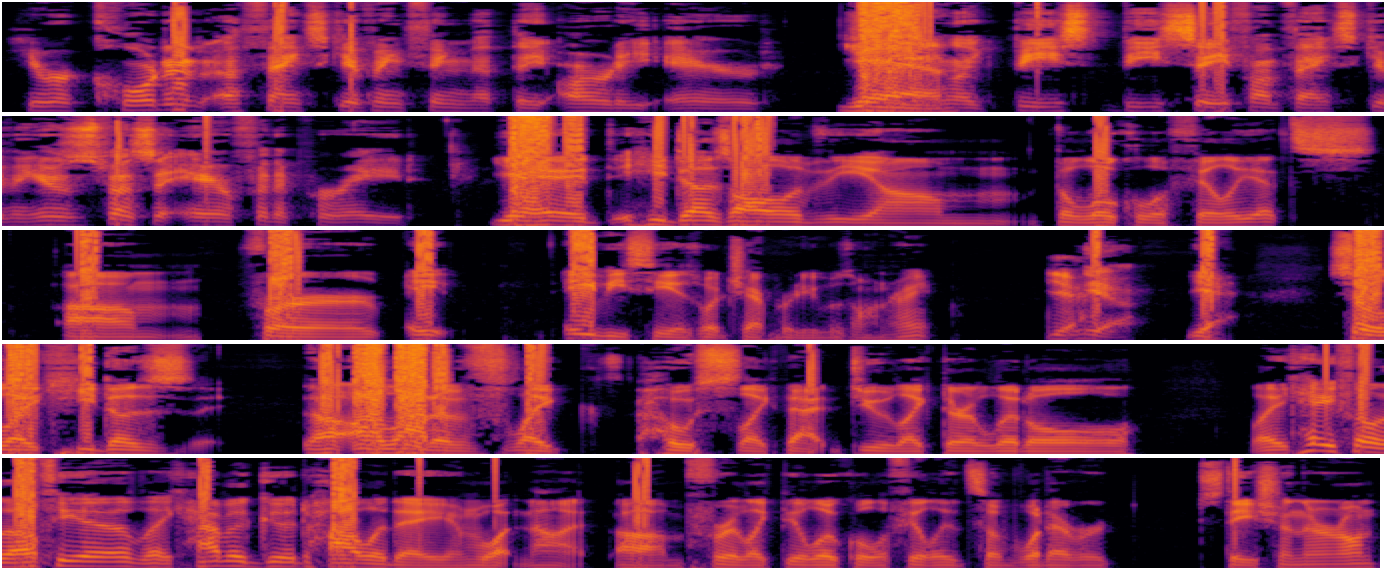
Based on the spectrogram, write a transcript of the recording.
he recorded a Thanksgiving thing that they already aired. Yeah, And, like be be safe on Thanksgiving. It was supposed to air for the parade. yeah, it, he does all of the um the local affiliates um for a- ABC is what Jeopardy was on, right? Yeah. Yeah. Yeah. So like he does a a lot of like hosts like that do like their little like hey Philadelphia like have a good holiday and whatnot um for like the local affiliates of whatever station they're on.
